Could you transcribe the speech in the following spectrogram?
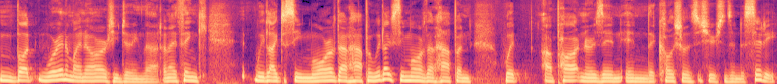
but we're in a minority doing that. And I think we'd like to see more of that happen. We'd like to see more of that happen with our partners in, in the cultural institutions in the city,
